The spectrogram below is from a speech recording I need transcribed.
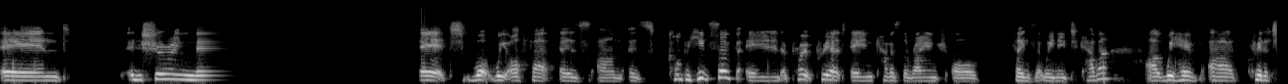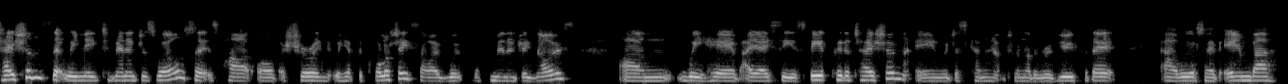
and ensuring that that what we offer is um, is comprehensive and appropriate and covers the range of things that we need to cover. Uh, we have uh, accreditations that we need to manage as well, so it's part of assuring that we have the quality. So I work with managing those. Um, we have AACSB accreditation, and we're just coming up to another review for that. Uh, we also have AMBA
